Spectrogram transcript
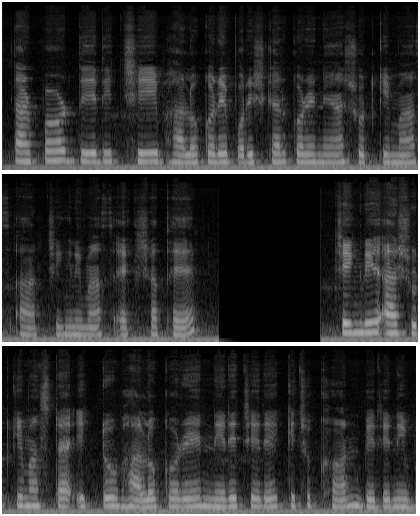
তারপর দিয়ে দিচ্ছি ভালো করে পরিষ্কার করে নেওয়া শুটকি মাছ আর চিংড়ি মাছ একসাথে। চিংড়ি আর শুটকি মাছটা একটু ভালো করে নেড়ে চেড়ে কিছুক্ষণ বেজে নিব।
